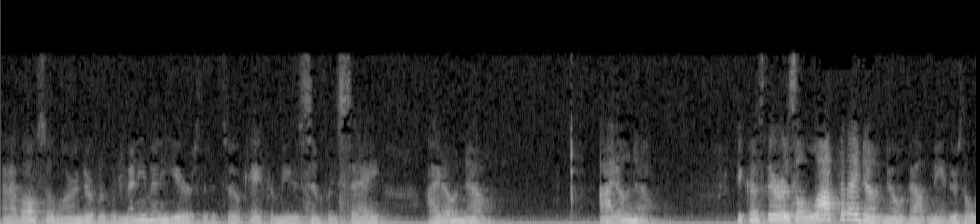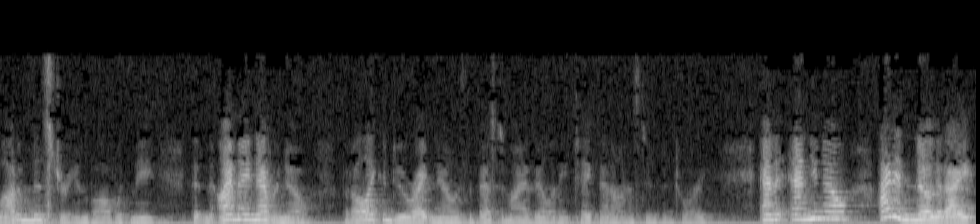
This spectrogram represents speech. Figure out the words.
And I've also learned over the many, many years that it's okay for me to simply say, I don't know. I don't know. Because there is a lot that I don't know about me. There's a lot of mystery involved with me that I may never know. But all I can do right now is the best of my ability take that honest inventory. And, and you know, I didn't know that I,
